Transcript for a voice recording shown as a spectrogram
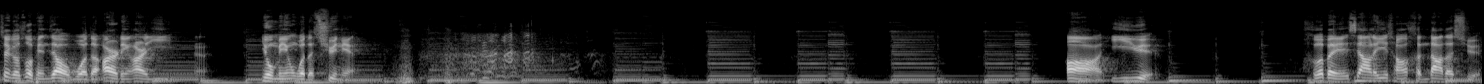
这个作品叫《我的二零二一》，嗯，又名《我的去年》。啊，一月，河北下了一场很大的雪。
